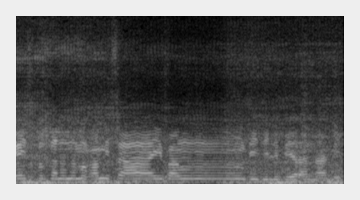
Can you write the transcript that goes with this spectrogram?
Guys, punta na naman kami sa ibang dideliveran namin.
